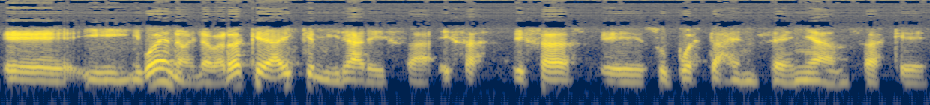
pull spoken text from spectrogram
eh, y, bueno, la verdad que hay que mirar esa, esas, esas eh, supuestas enseñanzas que,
